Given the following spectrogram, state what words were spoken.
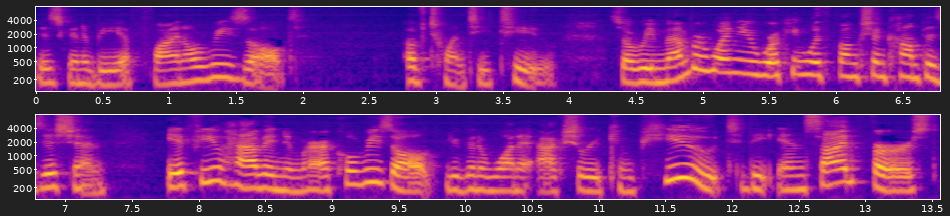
is going to be a final result of 22. So remember when you're working with function composition, if you have a numerical result, you're going to want to actually compute the inside first,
